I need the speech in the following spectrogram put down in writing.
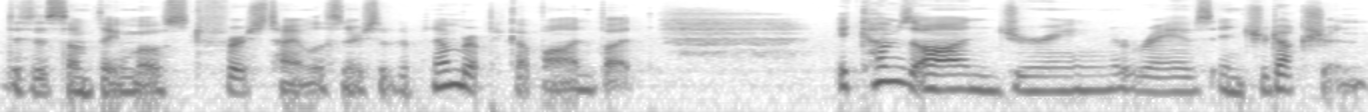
this is something most first time listeners of the Penumbra pick up on, but it comes on during Nureyev's introduction,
